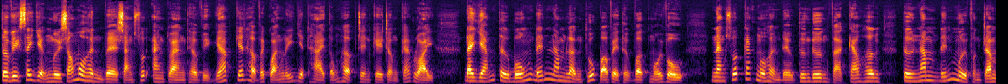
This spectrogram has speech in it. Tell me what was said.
Từ việc xây dựng 16 mô hình về sản xuất an toàn theo Việt Gáp kết hợp với quản lý dịch hại tổng hợp trên cây trồng các loại, đã giảm từ 4 đến 5 lần thuốc bảo vệ thực vật mỗi vụ. Năng suất các mô hình đều tương đương và cao hơn từ 5 đến 10%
